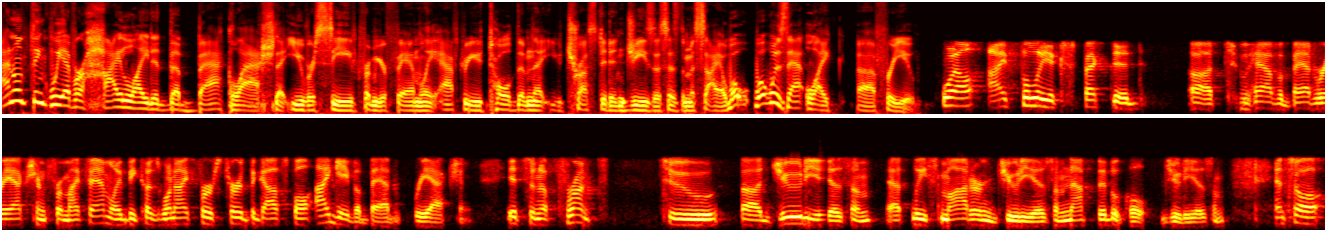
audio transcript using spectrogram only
I don't think we ever highlighted the backlash that you received from your family after you told them that you trusted in Jesus as the Messiah. What, what was that like uh, for you? Well, I fully expected uh, to have a bad reaction from my family because when I first heard the gospel, I gave a bad reaction. It's an affront to uh, Judaism, at least modern Judaism, not biblical Judaism. And so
